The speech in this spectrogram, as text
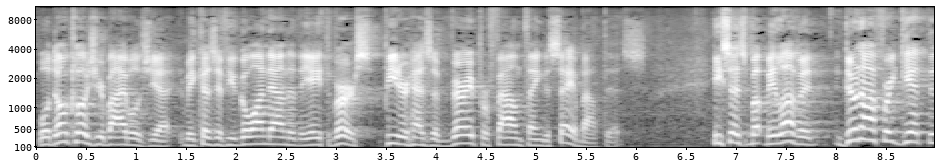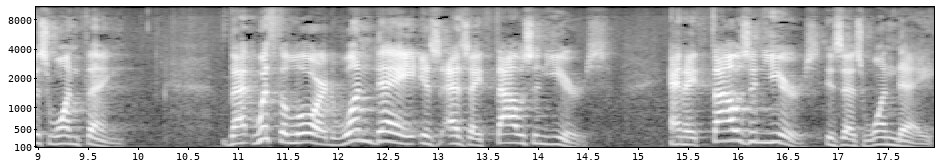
Well, don't close your Bibles yet, because if you go on down to the eighth verse, Peter has a very profound thing to say about this. He says, But beloved, do not forget this one thing that with the Lord, one day is as a thousand years, and a thousand years is as one day.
